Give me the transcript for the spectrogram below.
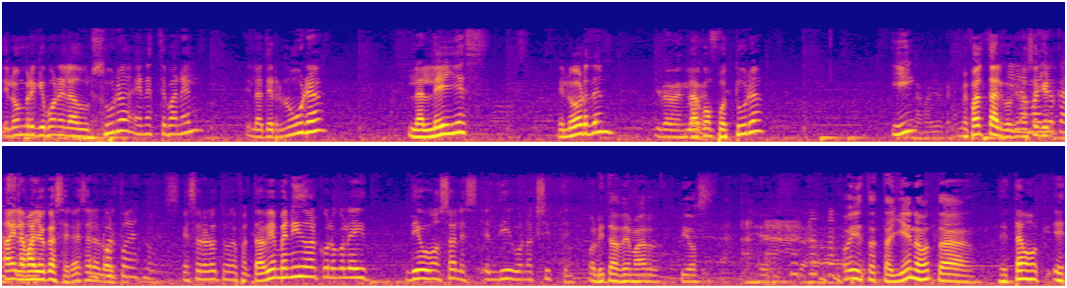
el hombre que pone la dulzura en este panel, la ternura, las leyes, el orden, Y la la compostura y me falta algo Y que la no sé qué. Ah, y la mayo casera, esa era el la última. Eso era lo último que faltaba. Bienvenido al Colo Colo Diego González. El Diego no existe. Olitas de mar, Dios. Oye, esto está lleno, está, Estamos, es,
